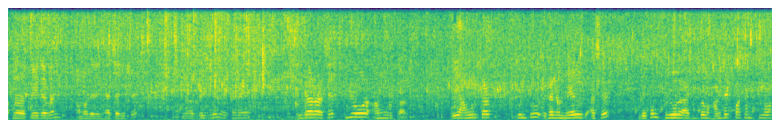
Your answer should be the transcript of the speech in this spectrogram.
আপনারা পেয়ে যাবেন আমাদের এই হ্যাচারিতে। আপনারা দেখবেন এখানে ব্রিডার আছে পিওর আমুর কাপ এই আমুর কাপ কিন্তু এখানে মেল আছে। দেখুন, পিওর একদম হান্ড্রেড পার্সেন্ট পিওর।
